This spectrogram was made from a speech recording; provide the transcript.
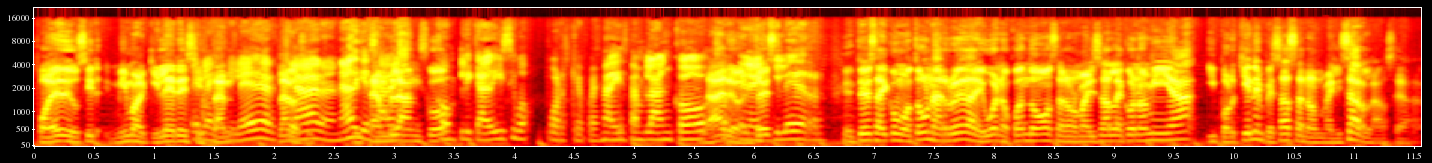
podés deducir mismo alquileres si el están, alquiler, claro, si- si nadie está en blanco. Es complicadísimo porque pues nadie está en blanco. Claro, el alquiler. Entonces hay como toda una rueda de, bueno, ¿cuándo vamos a normalizar la economía y por quién empezás a normalizarla? O sea,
